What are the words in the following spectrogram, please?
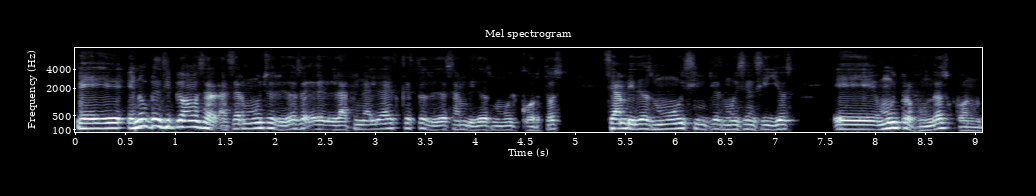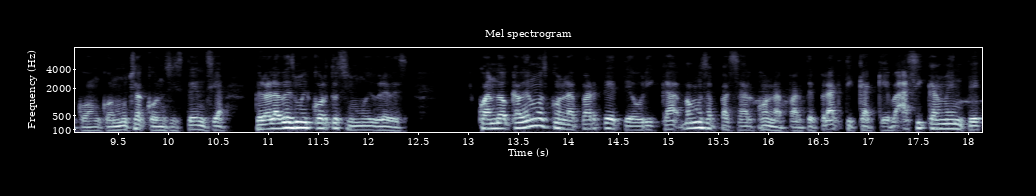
Eh, en un principio vamos a hacer muchos videos, eh, la finalidad es que estos videos sean videos muy cortos, sean videos muy simples, muy sencillos, eh, muy profundos, con, con, con mucha consistencia, pero a la vez muy cortos y muy breves. Cuando acabemos con la parte teórica, vamos a pasar con la parte práctica, que básicamente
